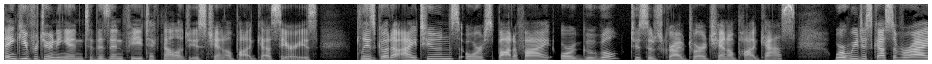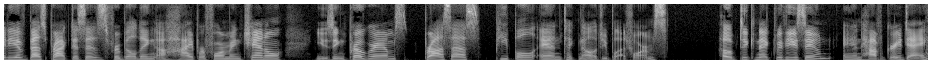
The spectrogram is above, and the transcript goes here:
Thank you for tuning in to the Zinfi Technologies channel podcast series. Please go to iTunes or Spotify or Google to subscribe to our channel podcasts, where we discuss a variety of best practices for building a high performing channel using programs, process, people, and technology platforms. Hope to connect with you soon and have a great day.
